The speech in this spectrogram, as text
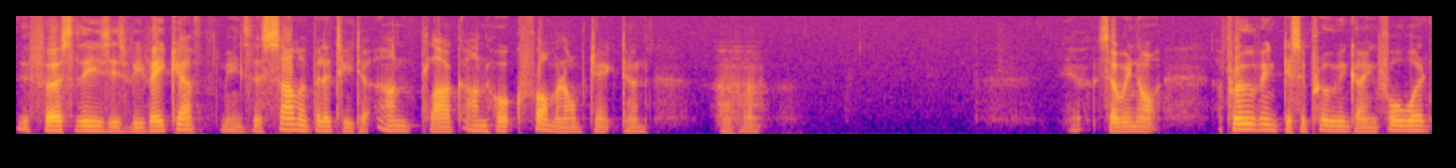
the first of these is viveka, means there's some ability to unplug, unhook from an object and uh-huh, yeah. So we're not approving, disapproving, going forward,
